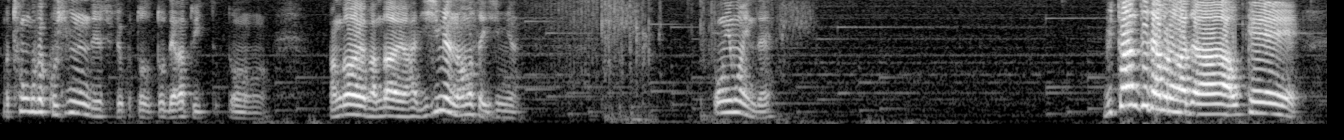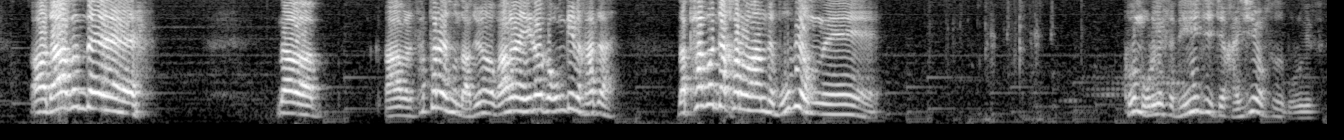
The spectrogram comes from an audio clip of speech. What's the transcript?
뭐 1990년대 주제고 또, 또 내가 또 있- 어, 반가워요 반가워요. 한 20년 넘었어 20년. 똥이모인데. 뮤탄트 잡으러 가자. 오케이. 아 나 근데 나 아 그래 사탄의 손 나중에 하고. 아 그래 이렇게 온 김에 가자. 나 파건작 하러 가는데 몹이 없네. 그건 모르겠어요. 리니지 제가 관심이 없어서 모르겠어요.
